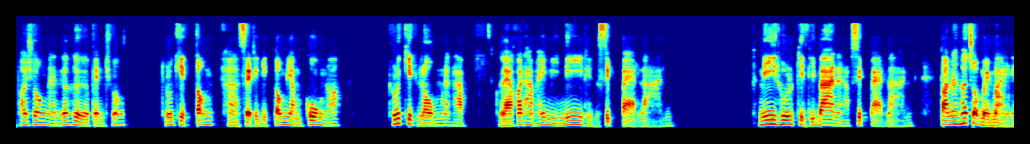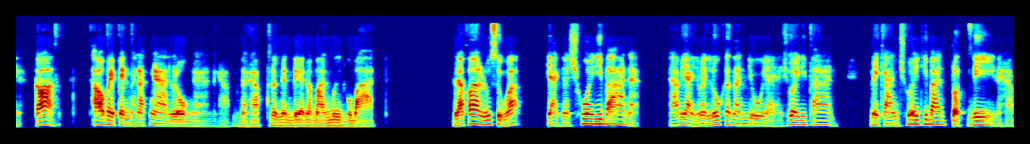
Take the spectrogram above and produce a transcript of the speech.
เพราะช่วงนั้นก็คือเป็นช่วงธุรกิจต้มเศรษฐกิจต้มยำกุ้งเนาะธุรกิจล้มนะครับ แล้วก็ทำให้มีหนี้ถึง 18 ล้านหนี้ธุรกิจที่บ้านนะครับ 18 ล้าน ตอนนั้นเขาจบใหม่ๆเนี่ยก็ เข้าไปเป็นพนักงานโรงงานครับนะครับเงินเดือนประมาณหมื่นกว่าบาท แล้วก็รู้สึกว่าอยากจะช่วยที่บ้านอะนะครับอยากจะเป็นลูกกตัญญูอยากจะช่วยที่บ้าน ในการช่วยที่บ้านปลดหนี้นะครับ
